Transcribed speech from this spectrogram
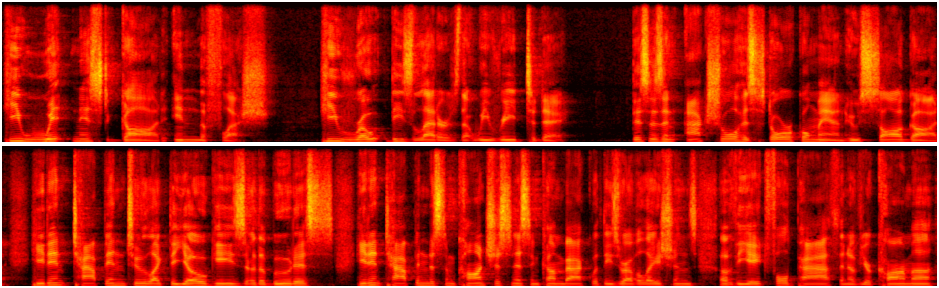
He witnessed God in the flesh. He wrote these letters that we read today. This is an actual historical man who saw God. He didn't tap into like the yogis or the Buddhists. He didn't tap into some consciousness and come back with these revelations of the eightfold path and of your karma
